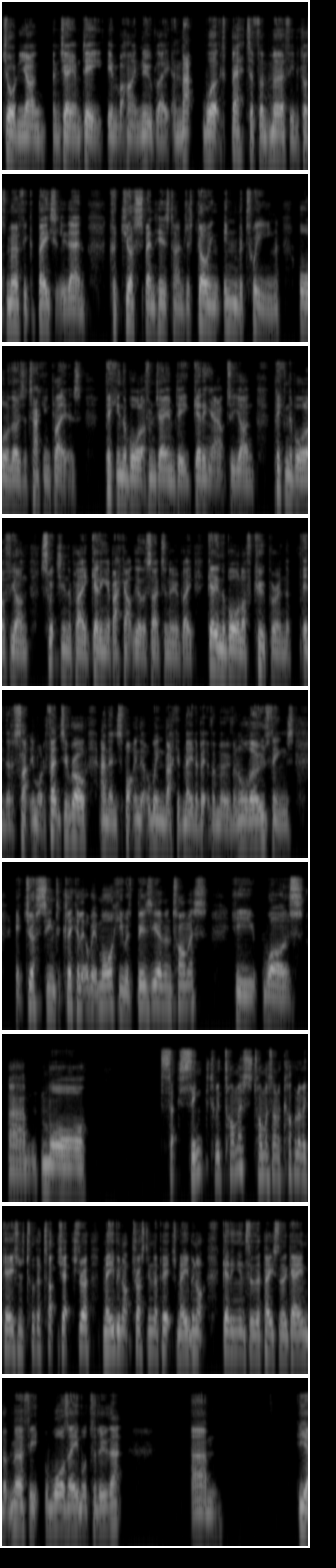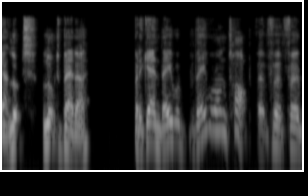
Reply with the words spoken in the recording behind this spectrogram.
Jordan Young and JMD in behind Nouble, and that worked better for Murphy because Murphy basically then could just spend his time just going in between all of those attacking players, picking the ball up from JMD, getting it out to Young, picking the ball off Young, switching the play, getting it back out the other side to Nouble, getting the ball off Cooper in the in the slightly more defensive role, and then spotting that a wing back had made a bit of a move, and all those things. It just seemed to click a little bit more. He was busier than Thomas. He was um, more succinct with Thomas. Thomas on a couple of occasions took a touch extra, maybe not trusting the pitch, maybe not getting into the pace of the game, but Murphy was able to do that. Um, yeah, looked looked better, but again they were they were on top uh, for for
